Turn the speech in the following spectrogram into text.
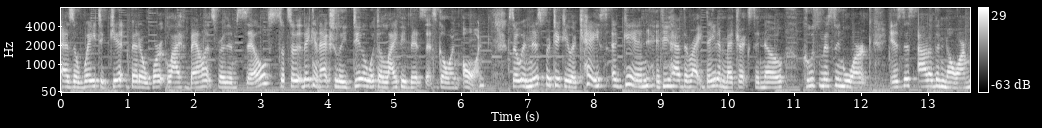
as a way to get better work life balance for themselves so, so, that they can actually deal with the life events that's going on. So, in this particular case, again, if you have the right data metrics to know who's missing work, is this out of the norm,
